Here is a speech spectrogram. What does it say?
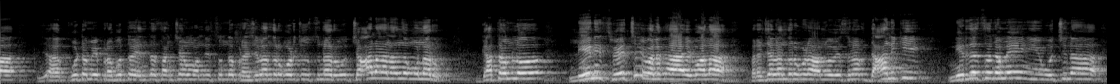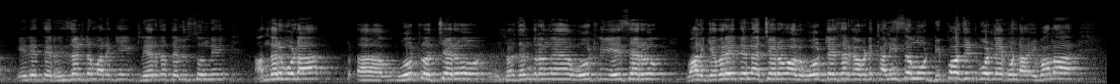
కూటమి ప్రభుత్వం ఎంత సంక్షేమం అందిస్తుందో ప్రజలందరూ కూడా చూస్తున్నారు. చాలా ఆనందంగా ఉన్నారు. గతంలో లేని స్వేచ్ఛ ఇవాళ ఇవాళ ప్రజలందరూ కూడా అనుభవిస్తున్నారు. దానికి నిదర్శనమే ఈ వచ్చిన ఏదైతే రిజల్ట్ మనకి క్లియర్గా తెలుస్తుంది అందరూ కూడా ఓట్లు వచ్చారు స్వతంత్రంగా ఓట్లు వేశారు. వాళ్ళకి ఎవరైతే నచ్చారో వాళ్ళు ఓట్లు వేశారు కాబట్టి కనీసము డిపాజిట్ కూడా లేకుండా ఇవాళ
